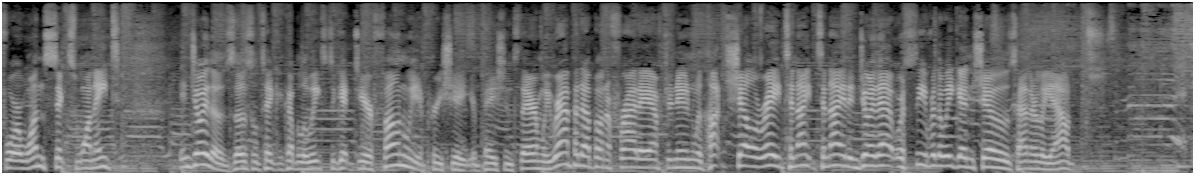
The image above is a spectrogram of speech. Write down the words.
Enjoy those. Those will take a couple of weeks to get to your phone. We appreciate your patience there. And we wrap it up on a Friday afternoon with Hot Shell Ray tonight. Tonight, enjoy that. We'll see you for the weekend shows. Hatherly out. Tonight,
